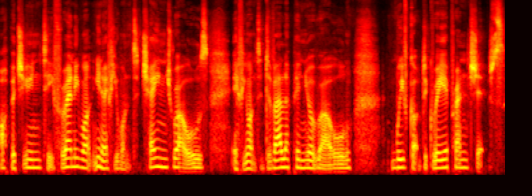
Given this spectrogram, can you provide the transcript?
opportunity for anyone, you know, if you want to change roles, if you want to develop in your role, we've got degree apprenticeships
